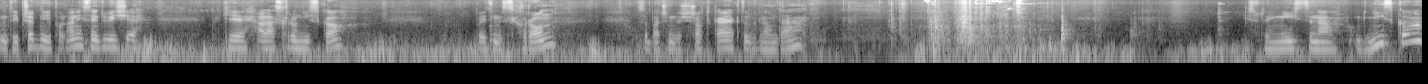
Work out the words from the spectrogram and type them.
Na tej przedniej polanie znajduje się takie ala schronisko, powiedzmy schron, Zobaczmy do środka, jak to wygląda. Jest tutaj miejsce na ognisko.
